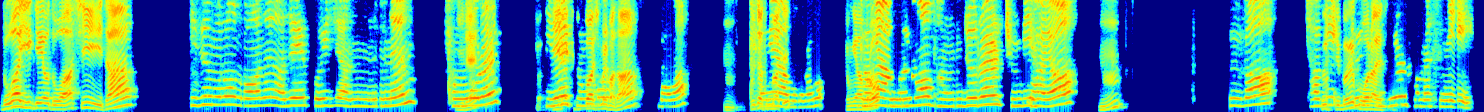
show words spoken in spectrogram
노아 얘기해요, 노아. 시작. 믿음으로 노아는 아직 보이지 않는 경고를 이에 이에 경고하심을 경고- 받아. 나와 음. 경외함으로 경외함으로. 경외함으로 방주를 준비하여 음. 그가 자기 그 집을 그 구원하였으니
